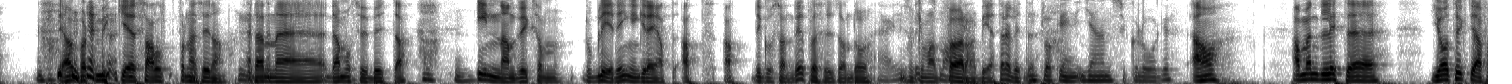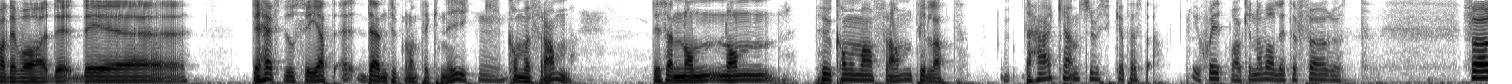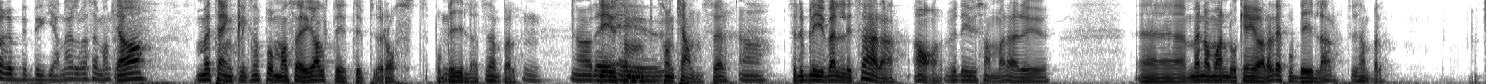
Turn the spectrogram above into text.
Det har varit mycket salt på den här sidan. Så den, eh, den måste vi byta. Mm. Innan det liksom, då blir det ingen grej att, att, att det går sönder plötsligt. Utan då Nej, liksom kan man skitsmart. förarbeta det lite. Plocka in hjärnpsykologer. Ja. Ja men lite... Jag tyckte i alla fall det var... Det, det, det är häftigt att se att den typen av teknik Mm. kommer fram. Det är såhär någon, någon... Hur kommer man fram till att det här kanske vi ska testa? Det är skitbra att kunna vara lite förut... Förebyggande eller vad säger man? Ja. Men tänk liksom på, man säger ju alltid typ rost på Mm. bilar till exempel. Mm. Ja, Det, är ju som, som cancer. Ja. Så det blir ju väldigt så här. ja det är ju samma där. Det är ju, eh, men om man då kan göra det på bilar till exempel.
